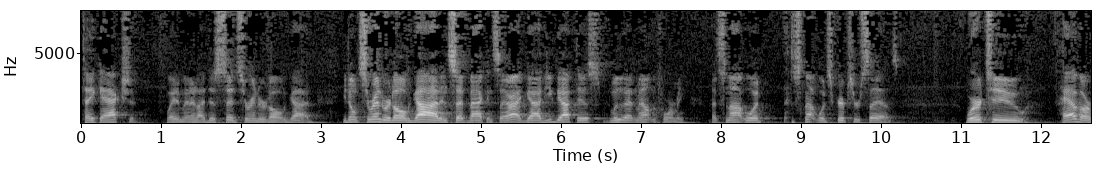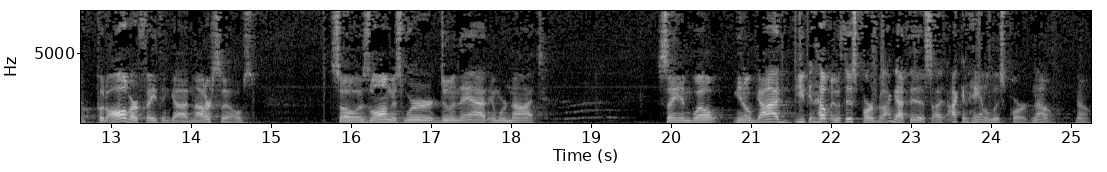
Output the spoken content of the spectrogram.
Take action. Wait a minute, I just said surrender it all to God. You don't surrender it all to God and sit back and say, all right, God, you got this. Move that mountain for me. That's not what, that's not what scripture says. We're to have our, put all of our faith in God, not ourselves. So as long as we're doing that and we're not saying, well, you know, God, you can help me with this part, but I got this. I, I can handle this part. No, no.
